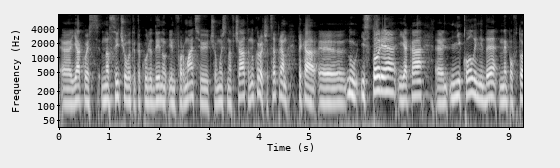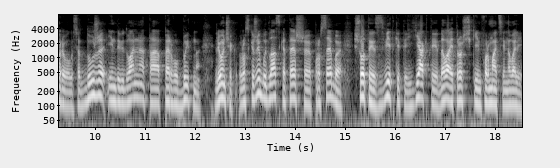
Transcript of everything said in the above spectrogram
е, якось насичувати таку людину інформацією, чомусь навчати. Ну коротше, це прям така ну, історія, яка ніколи ніде не повторювалася. Дуже індивідуальна та первобитна. Льончик, розкажи, будь ласка, теж е, про себе, що ти, звідки ти, як ти? Давай трошечки інформації навалі.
